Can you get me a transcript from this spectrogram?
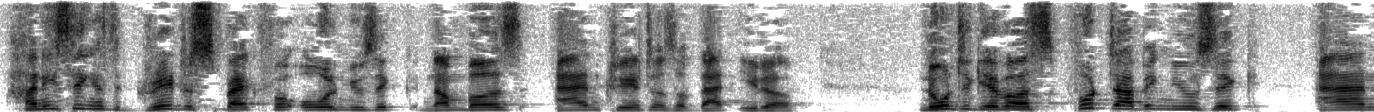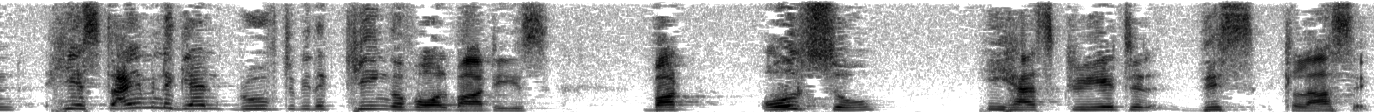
Honey Singh has a great respect for old music numbers and creators of that era. Known to give us foot-tapping music, and he has time and again proved to be the king of all parties. But also, he has created this classic.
